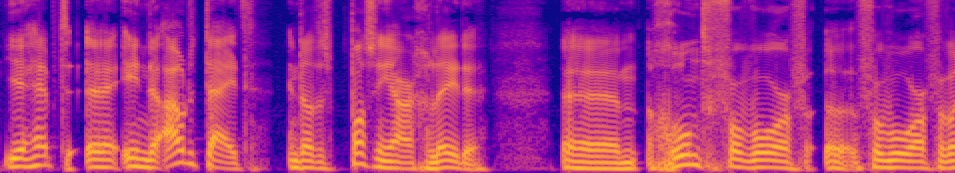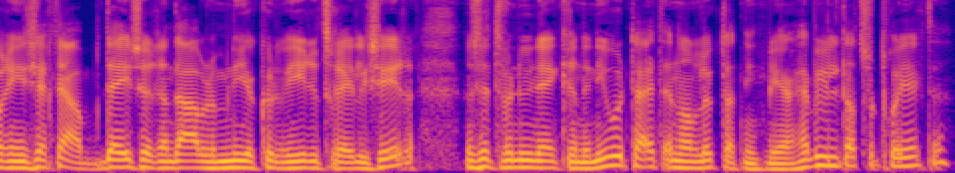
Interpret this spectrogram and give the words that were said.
Je hebt uh, in de oude tijd, en dat is pas een jaar geleden. Um, grond verworven, uh, verworven waarin je zegt, ja, op deze rendabele manier kunnen we hier iets realiseren. Dan zitten we nu in één keer in de nieuwe tijd en dan lukt dat niet meer. Hebben jullie dat soort projecten?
